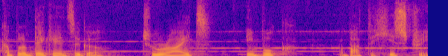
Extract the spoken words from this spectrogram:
a couple of decades ago to write a book about the history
